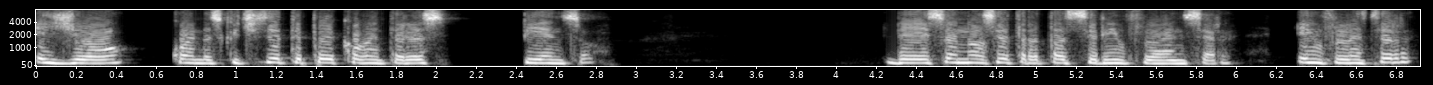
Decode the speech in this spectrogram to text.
y yo, cuando escucho ese tipo de comentarios, pienso, de eso no se trata ser influencer. Influencer,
